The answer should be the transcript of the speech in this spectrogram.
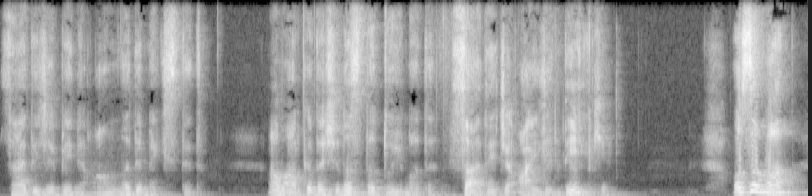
Sadece beni anla demek istedim. Ama arkadaşınız da duymadı. Sadece Aylin değil ki. O zaman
